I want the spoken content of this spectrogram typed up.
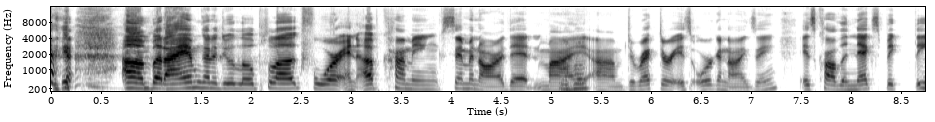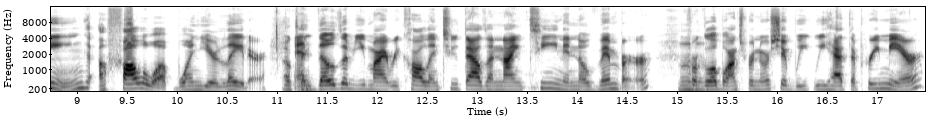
Um, but I am going to do a little plug for an upcoming seminar that my um, director is organizing. It's called The Next Big Thing, a follow up one year later. Okay. And those of you might recall in 2019 in November for mm-hmm. Global Entrepreneurship Week, we had the Premier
